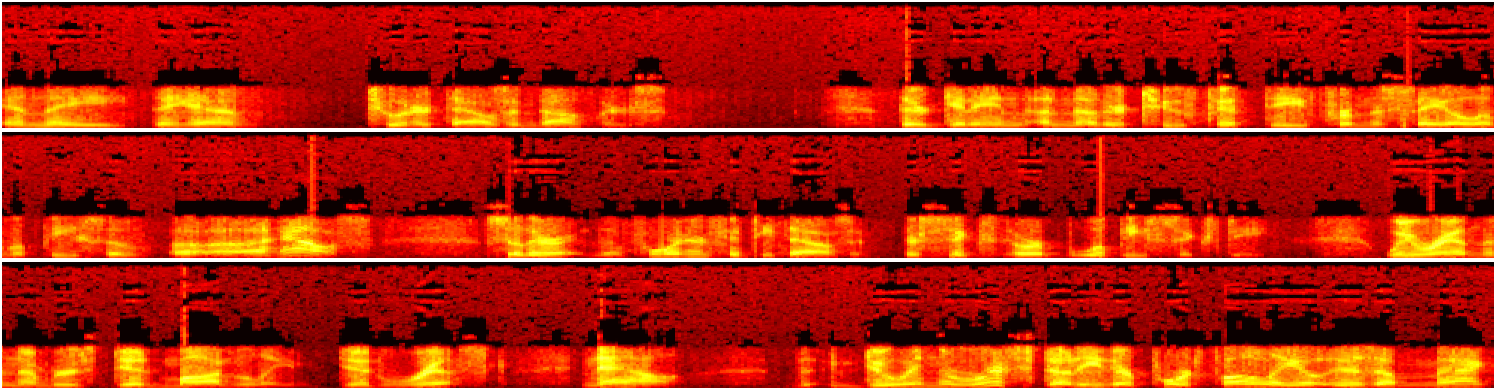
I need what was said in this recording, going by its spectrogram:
and they they have two hundred thousand dollars. They're getting another two fifty from the sale of a piece of uh, a house. So they're, they're 450,000. They're six, or be 60. We ran the numbers, did modeling, did risk. Now, doing the risk study, their portfolio is a Mac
